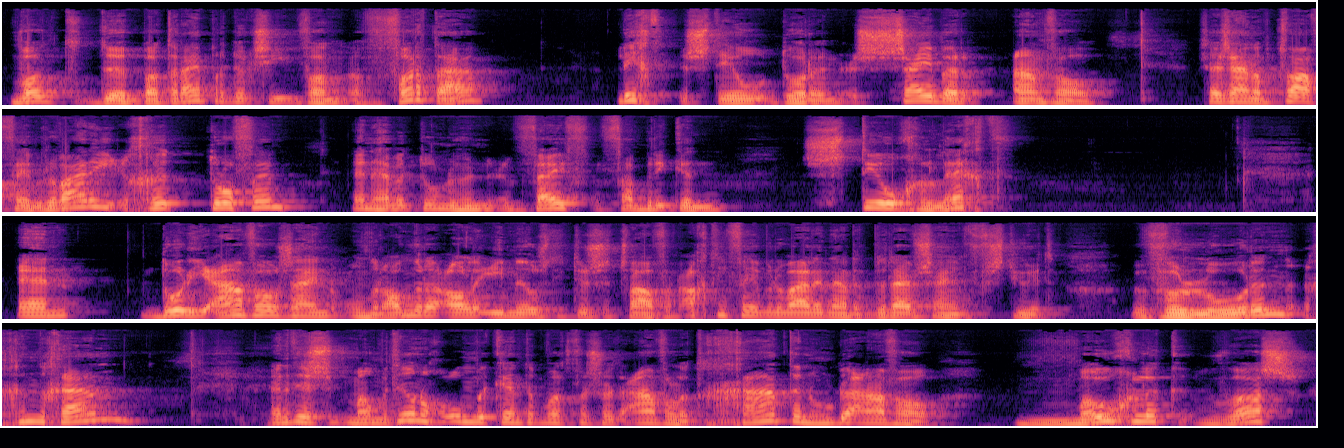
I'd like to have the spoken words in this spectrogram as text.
Want de batterijproductie van Varta ligt stil door een cyberaanval. Zij zijn op 12 februari getroffen en hebben toen hun vijf fabrieken stilgelegd. En door die aanval zijn onder andere alle e-mails die tussen 12 en 18 februari naar het bedrijf zijn verstuurd verloren gegaan. En het is momenteel nog onbekend om wat voor soort aanval het gaat en hoe de aanval mogelijk was.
